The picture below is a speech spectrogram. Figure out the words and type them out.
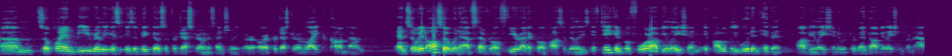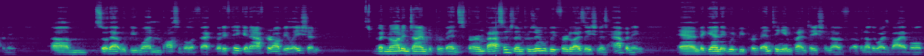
um, so Plan B really is, is a big dose of progesterone, essentially, or, or a progesterone like compound. And so it also would have several theoretical possibilities. If taken before ovulation, it probably would inhibit ovulation. It would prevent ovulation from happening. Um, so that would be one possible effect. But if taken after ovulation, but not in time to prevent sperm passage, then presumably fertilization is happening. And again, it would be preventing implantation of, of an otherwise viable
